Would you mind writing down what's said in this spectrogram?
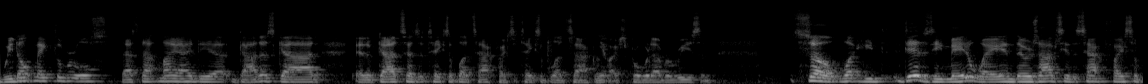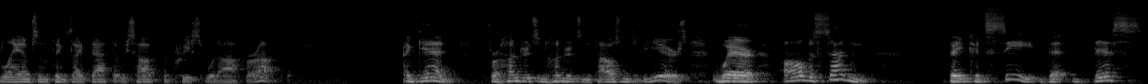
we don't make the rules. That's not my idea. God is God. And if God says it takes a blood sacrifice, it takes a blood sacrifice for whatever reason. So what he d- did is he made a way, and there was obviously the sacrifice of lambs and things like that that we saw that the priests would offer up. Again, for hundreds and hundreds and thousands of years, where all of a sudden they could see that this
